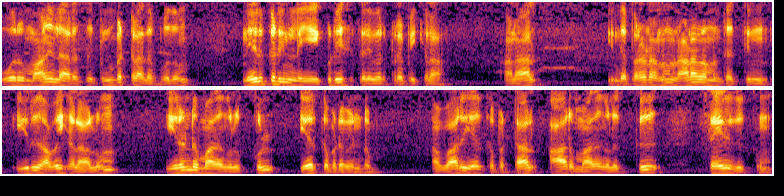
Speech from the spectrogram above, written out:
ஒரு மாநில அரசு பின்பற்றாத போதும் நெருக்கடி நிலையை குடியரசுத் தலைவர் பிறப்பிக்கலாம். ஆனால் இந்த பிரகடனம் நாடாளுமன்றத்தின் இரு அவைகளாலும் இரண்டு மாதங்களுக்குள் ஏற்கப்பட வேண்டும். அவ்வாறு ஏற்கப்பட்டால் ஆறு மாதங்களுக்கு செயலிருக்கும்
